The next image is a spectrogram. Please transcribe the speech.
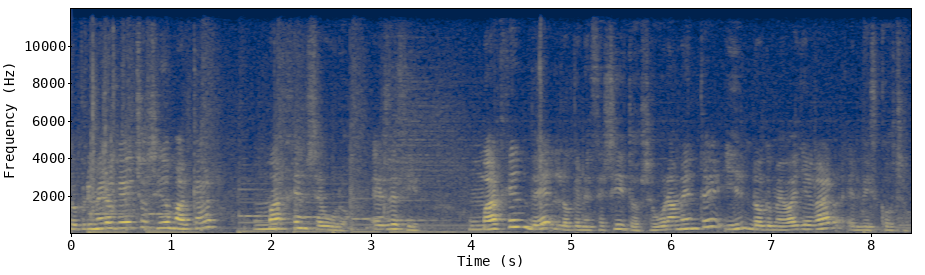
Lo primero que he hecho ha sido marcar un margen seguro, es decir, un margen de lo que necesito seguramente y lo que me va a llegar el bizcocho.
